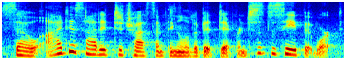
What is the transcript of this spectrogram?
So I decided to try something a little bit different just to see if it worked.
